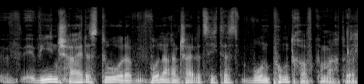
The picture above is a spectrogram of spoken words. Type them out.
Wie entscheidest du oder wonach entscheidet sich das, wo ein Punkt drauf gemacht wird?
